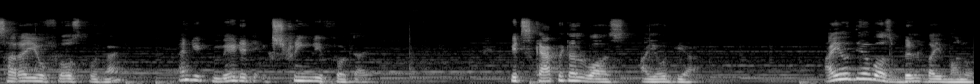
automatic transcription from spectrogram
Sarayu flows through that and it made it extremely fertile. Its capital was Ayodhya. Ayodhya was built by Manu,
